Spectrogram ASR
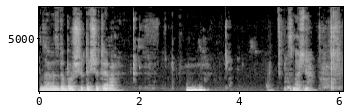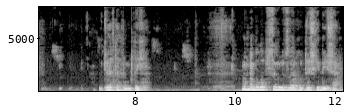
Зараз до борщу те, що треба. Смачно. Чуєте хрумтить? Можна було б сиру зверху трішки більше.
